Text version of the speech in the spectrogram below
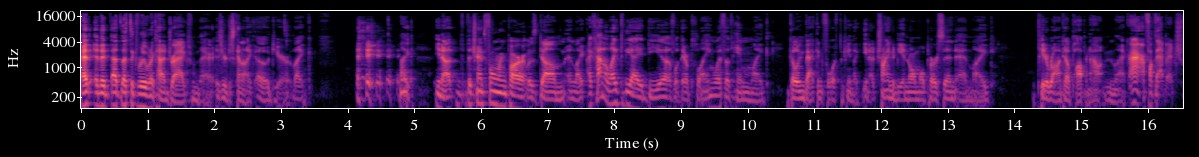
and, and that, that's like really what it kind of drags from there is you're just kind of like oh dear. Like like you know the transforming part was dumb and like i kind of liked the idea of what they were playing with of him like going back and forth between like you know trying to be a normal person and like peter Rottentail popping out and like ah fuck that bitch.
